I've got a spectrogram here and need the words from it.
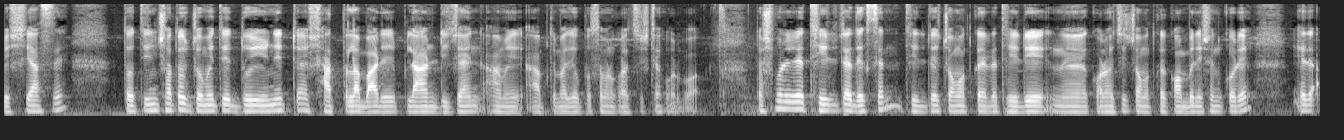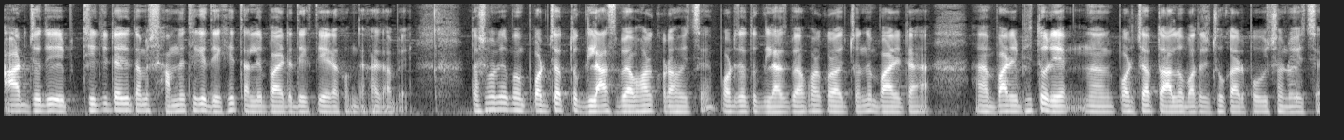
বেশি আছে। তো তিন শতক জমিতে দুই ইউনিট সাততলা বাড়ির প্ল্যান ডিজাইন আমি আপনাদের মাঝে উপস্থাপন করার চেষ্টা করব। দশ মিনিটের থ্রি ডিটা দেখছেন থ্রি ডিটা চমৎকার, এটা থ্রি ডি করা হয়েছে, চমৎকার কম্বিনেশন করে। এর আর যদি থ্রি ডিটা যদি আমি সামনে থেকে দেখি, তাহলে বাড়িটা দেখতে এরকম দেখা যাবে। মিনিট এবং পর্যাপ্ত গ্লাস ব্যবহার করা হয়েছে। পর্যাপ্ত গ্লাস ব্যবহার করার জন্য বাড়িটা বাড়ির ভিতরে পর্যাপ্ত আলো বাতাস ঢোকার প্রভিশন রয়েছে।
